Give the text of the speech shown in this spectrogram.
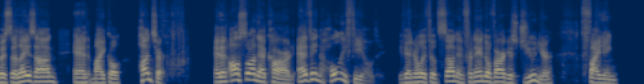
with Zhang and Michael Hunter. And then also on that card, Evan Holyfield, Evander Holyfield's son, and Fernando Vargas Jr. fighting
